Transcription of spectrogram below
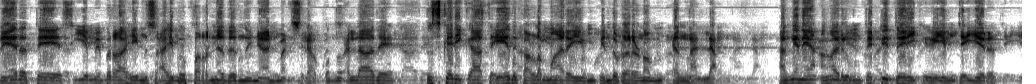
നേരത്തെ സി എം ഇബ്രാഹിം സാഹിബ് പറഞ്ഞതെന്ന് ഞാൻ മനസ്സിലാക്കുന്നു. അല്ലാതെ നിസ്കരിക്കാത്ത ഏത് കള്ളന്മാരെയും പിന്തുടരണം എന്നല്ല. അങ്ങനെ ആരും തെറ്റിദ്ധരിക്കുകയും ചെയ്യരുത്.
